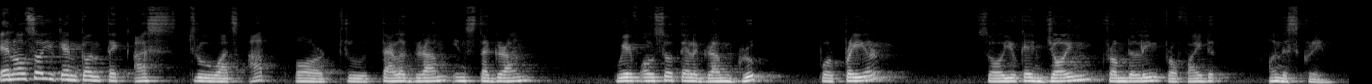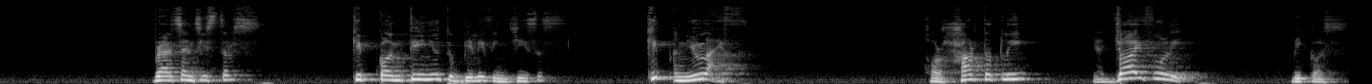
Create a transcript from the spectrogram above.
And also, you can contact us through WhatsApp or through Telegram, Instagram. We have also Telegram group for prayer. So you can join from the link provided on the screen. Brothers and sisters, keep continue to believe in Jesus. Keep a new life. Wholeheartedly, yeah, joyfully, because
